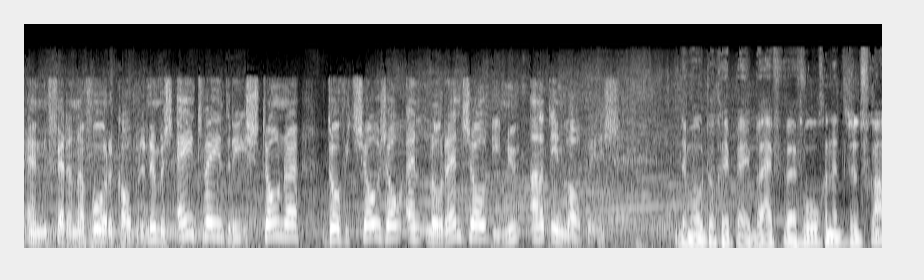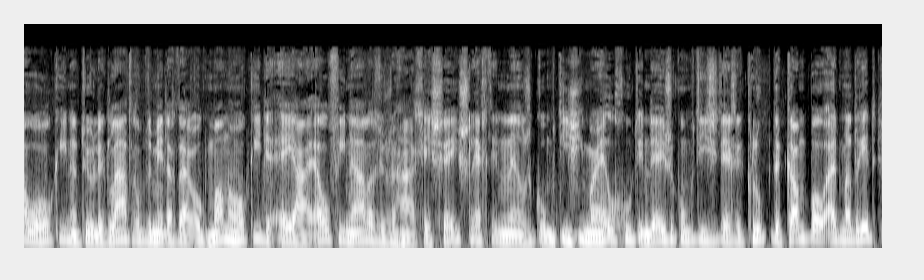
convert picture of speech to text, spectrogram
En verder naar voren komen. De nummers 1, 2 en 3. Stoner, Dovizioso en Lorenzo die nu aan het inlopen is. De MotoGP blijven wij volgen. Net als het vrouwenhockey. Natuurlijk later op de middag daar ook mannenhockey. De EAL-finale tussen HGC. Slecht in de Nederlandse competitie, maar heel goed in deze competitie tegen Club de Campo uit Madrid.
